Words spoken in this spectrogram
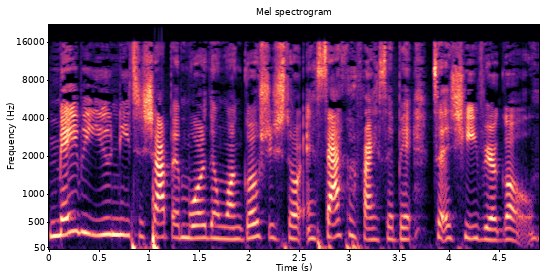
maybe you need to shop at more than one grocery store and sacrifice a bit to achieve your goal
